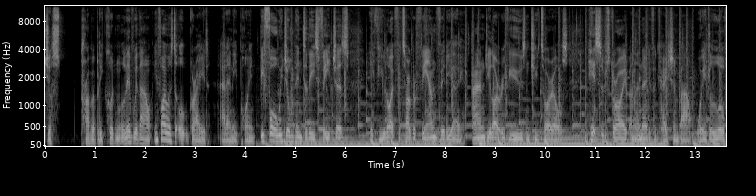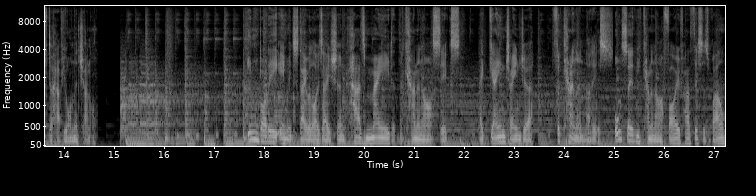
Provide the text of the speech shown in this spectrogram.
just probably couldn't live without if I was to upgrade at any point. Before we jump into these features, if you like photography and video and you like reviews and tutorials, hit subscribe and the notification bell. We'd love to have you on the channel. In-body image stabilization has made the Canon R6 a game changer for Canon that is. Also the Canon R5 has this as well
